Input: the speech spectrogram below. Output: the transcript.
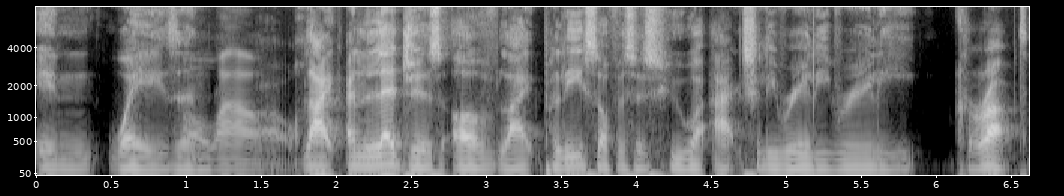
in ways and Oh wow. like and ledgers of like police officers who were actually really really corrupt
